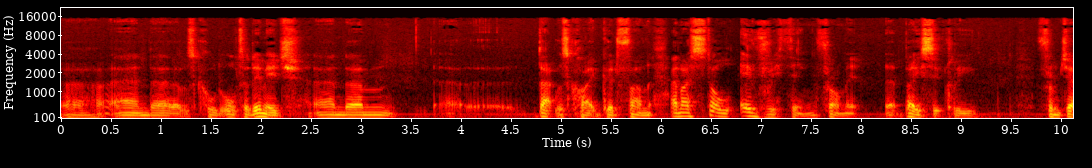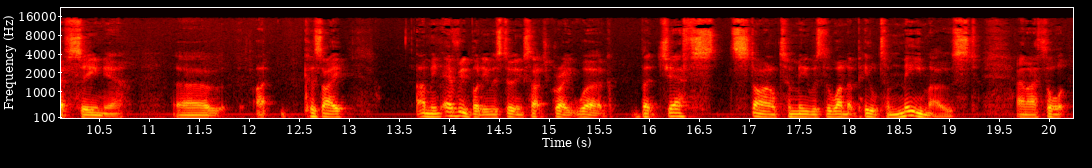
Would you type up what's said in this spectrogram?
And that was called Altered Image, and um, that was quite good fun. And I stole everything from it, uh, basically, from Geoff Senior, because uh, I, I, I mean, everybody was doing such great work, but Geoff's style to me was the one that appealed to me most. And I thought,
